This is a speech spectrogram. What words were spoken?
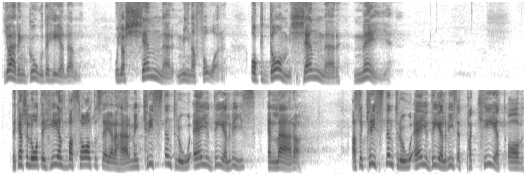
Jag är den gode herden och jag känner mina får och de känner mig. Det kanske låter helt basalt att säga det här, men kristen tro är ju delvis en lära. Alltså kristen tro är ju delvis ett paket av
